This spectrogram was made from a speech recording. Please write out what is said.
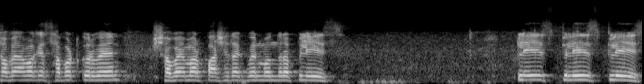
সবাই আমাকে সাপোর্ট করবেন। সবাই আমার পাশে থাকবেন বন্ধুরা please please please please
